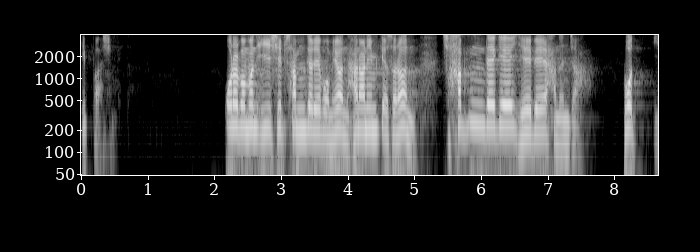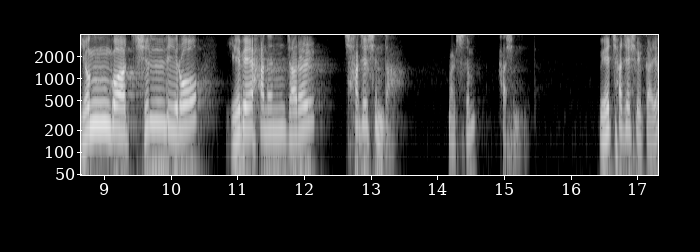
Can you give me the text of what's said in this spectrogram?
기뻐하십니다. 오늘 보면 23절에 보면 하나님께서는 참되게 예배하는 자, 곧 영과 진리로 예배하는 자를 찾으신다. 말씀하십니다. 왜 찾으실까요?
